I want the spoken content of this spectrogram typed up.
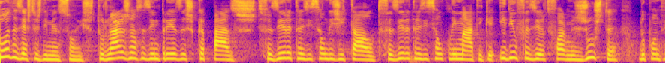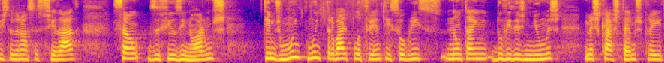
todas estas dimensões, tornar as nossas empresas capazes de fazer a transição digital, de fazer a transição climática e de o fazer de forma justa do ponto de vista da nossa sociedade, são desafios enormes. Temos muito, muito trabalho pela frente e sobre isso não tenho dúvidas nenhumas, mas cá estamos para ir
